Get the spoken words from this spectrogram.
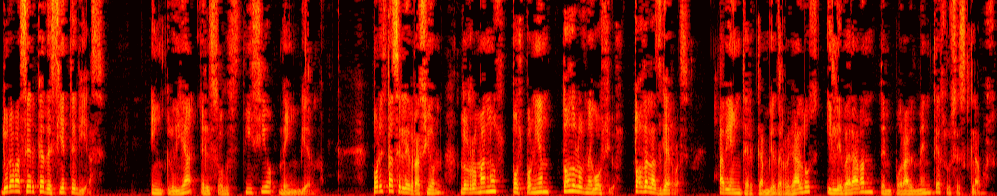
Duraba cerca de siete días. Incluía el solsticio de invierno. Por esta celebración, los romanos posponían todos los negocios, todas las guerras. Había intercambio de regalos y liberaban temporalmente a sus esclavos.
